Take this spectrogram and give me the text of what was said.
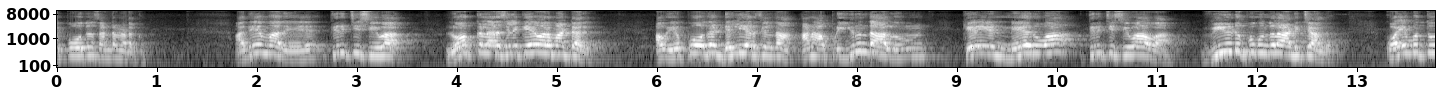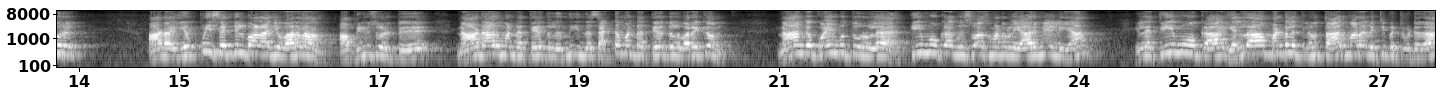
எப்போதும் சண்டை நடக்கும். அதே மாதிரி திருச்சி சிவா லோக்கல் அரசியலுக்கே வர மாட்டார் அவர் எப்போதும் டெல்லி அரசியல் தான் ஆனா அப்படி இருந்தாலும் கே என் நேருவா திருச்சி சிவாவா? வீடு புகுந்தலாம் அடிச்சாங்க. கோயம்புத்தூர். ஆனா எப்படி செந்தில் பாலாஜி வரலாம் அப்படின்னு சொல்லிட்டு நாடாளுமன்ற தேர்தல் இருந்து இந்த சட்டமன்ற தேர்தல் வரைக்கும் நாங்க கோயம்புத்தூர்ல திமுக விசுவாசமானவர்கள் யாருமே இல்லையா? இல்ல திமுக எல்லா மண்டலத்திலும் தாறுமாறா வெற்றி பெற்று விட்டதா?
